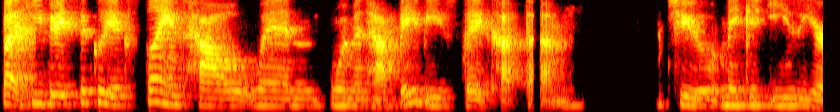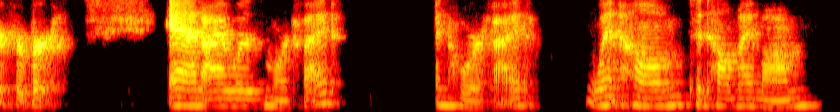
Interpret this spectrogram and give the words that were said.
but he basically explained how when women have babies, they cut them to make it easier for birth. And I was mortified and horrified. Went home to tell my mom,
